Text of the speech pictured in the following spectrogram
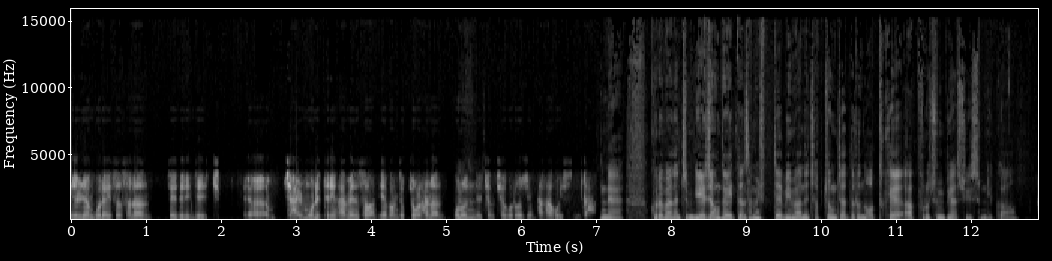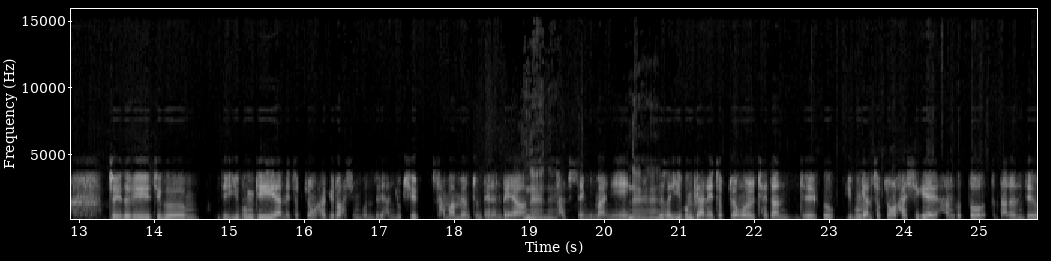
연령군에 있어서는 저희들이 이제 어, 잘 모니터링하면서 예방 접종을 하는 그런 음. 정책으로 지금 나가고 있습니다. 네. 그러면은 지금 예정되어 있던 30대 미만의 접종자들은 어떻게 앞으로 준비할 수 있습니까? 저희들이 지금 이제 2분기 안에 접종하기로 하신 분들이 한 64만 명쯤 되는데요. 네네. 30세 미만이. 네. 그래서 2분기 안에 접종을 최단 이제 그 2분기 안에 접종을 하시게 한 것도 다른 이제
